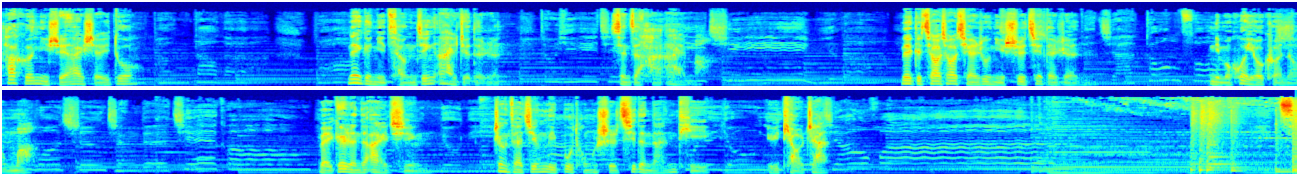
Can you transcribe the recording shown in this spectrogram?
他和你谁爱谁多？那个你曾经爱着的人，现在还爱吗？那个悄悄潜入你世界的人，你们会有可能吗？每个人的爱情，正在经历不同时期的难题与挑战。此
